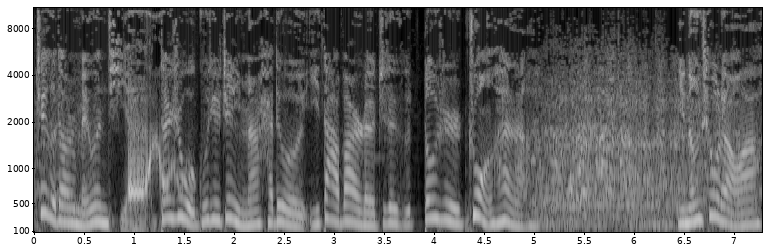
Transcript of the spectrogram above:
这个倒是没问题啊，但是我估计这里面还得有一大半的这个都是壮汉啊，你能受了啊？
